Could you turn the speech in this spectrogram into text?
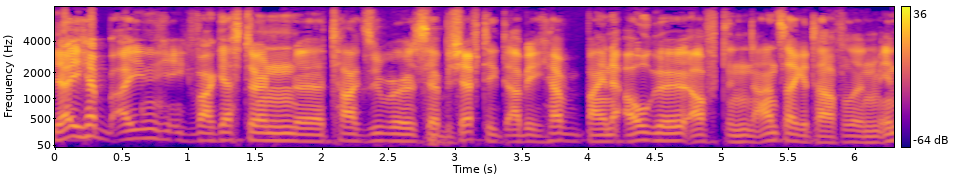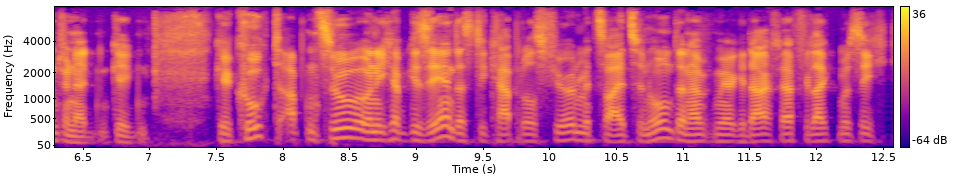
Ja, ich habe eigentlich, ich war gestern äh, tagsüber sehr beschäftigt, aber ich habe meine Auge auf den Anzeigetafel im Internet ge geguckt ab und zu und ich habe gesehen, dass die Capitals führen mit 2 zu 0. Und dann habe ich mir gedacht, ja, vielleicht muss ich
